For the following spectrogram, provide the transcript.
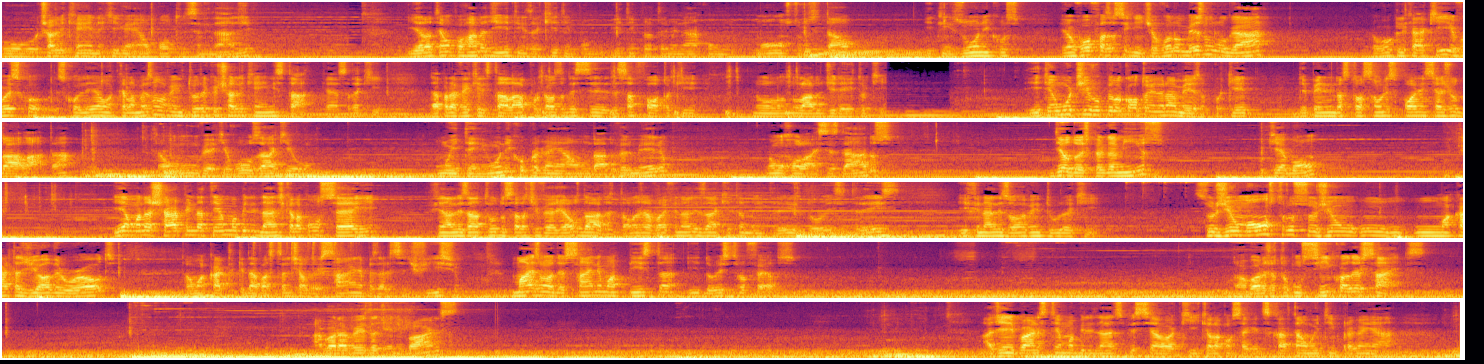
o Charlie Kane aqui ganhar um ponto de sanidade. E ela tem uma porrada de itens aqui, tem item para terminar com monstros e tal, itens únicos. Eu vou fazer o seguinte, eu vou no mesmo lugar, eu vou clicar aqui e vou esco escolher aquela mesma aventura que o Charlie Kane está, que é essa daqui. Dá pra ver que ele está lá por causa desse, dessa foto aqui no, no lado direito aqui. E tem um motivo pelo qual estou indo na mesma, porque dependendo da situação eles podem se ajudar lá, tá? Então vamos ver aqui, eu vou usar aqui o um item único para ganhar um dado vermelho. Vamos rolar esses dados. Deu dois pergaminhos, o que é bom. E a Amanda Sharp ainda tem uma habilidade que ela consegue finalizar tudo se ela tiver já os dados. Então ela já vai finalizar aqui também 3, 2 e 3 e finalizou a aventura aqui. Surgiu um monstro, surgiu um, um, uma carta de Otherworld. Então uma carta que dá bastante Elder Sign, apesar de ser difícil mais um Other Sign, uma pista e dois troféus. Então agora já estou com 5 Other Signs. Agora é a vez da Jenny Barnes. A Jenny Barnes tem uma habilidade especial aqui que ela consegue descartar um item para ganhar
